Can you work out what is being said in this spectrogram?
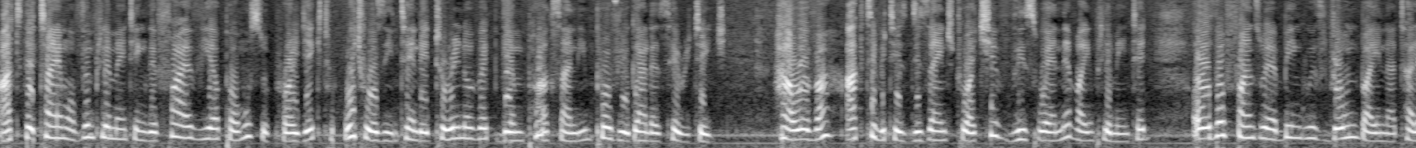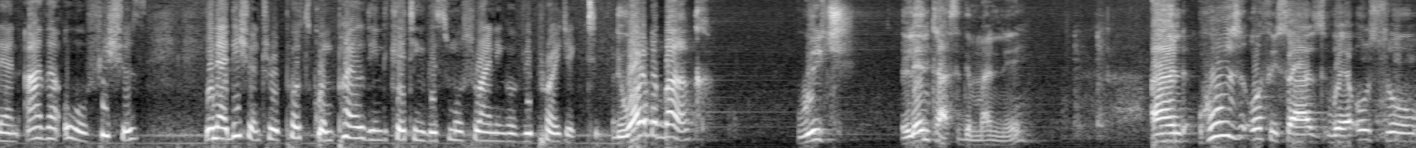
at the time of implementing the five-year PAMSU project, which was intended to renovate game parks and improve Uganda's heritage. However, activities designed to achieve this were never implemented, although funds were being withdrawn by Natalia and other OO officials in addition to reports compiled indicating the smooth running of the project. The World Bank, which lent us the money, and whose officers were also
